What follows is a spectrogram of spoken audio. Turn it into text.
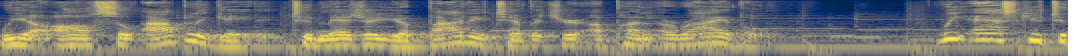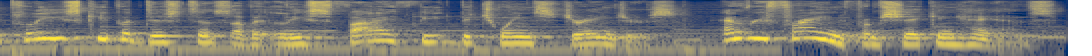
We are also obligated to measure your body temperature upon arrival. We ask you to please keep a distance of at least five feet between strangers and refrain from shaking hands.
